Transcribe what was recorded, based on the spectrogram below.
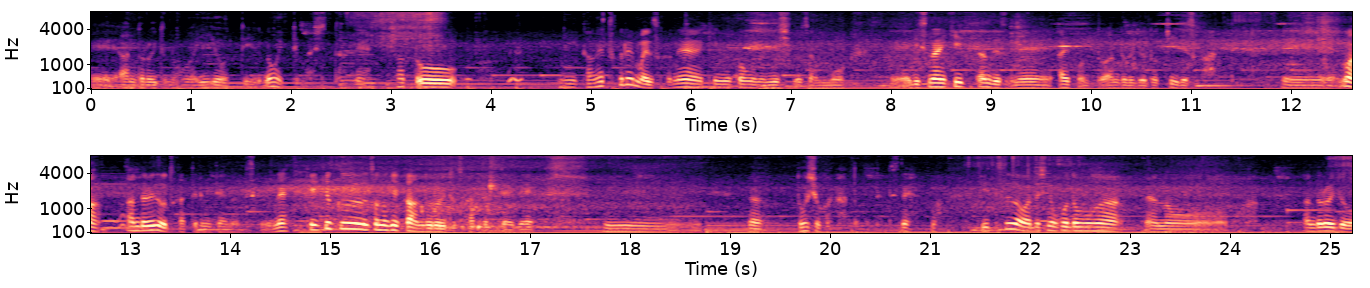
えー、Android の方がいいよっていうのを言ってましたね。あと2ヶ月くらい前ですかね。キングコングの西野さんも、えー、リスナーに聞いたんですね。iPhone と Android どっちいいですかって。えー、まあ Android を使ってるみたいなんですけどね。結局その結果 Android 使ったみたいで。うーん。どうしようかなと思ってですね、まあ実は私の子供があのアンドロイドの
